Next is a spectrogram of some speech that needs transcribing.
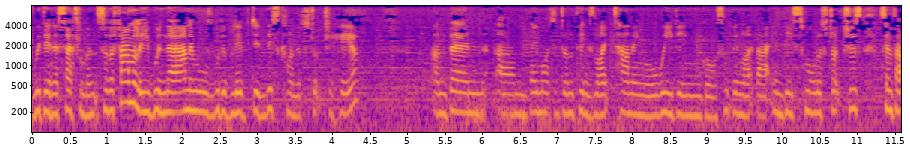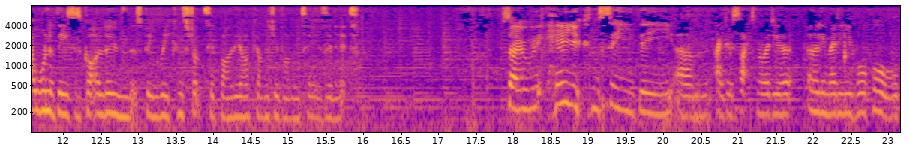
within a settlement. So the family, when their animals would have lived in this kind of structure here, and then um, they might have done things like tanning or weaving or something like that in these smaller structures. So in fact one of these has got a loom that's been reconstructed by the archaeology volunteers in it. So here you can see the um, Anglo-Saxon early medieval hall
